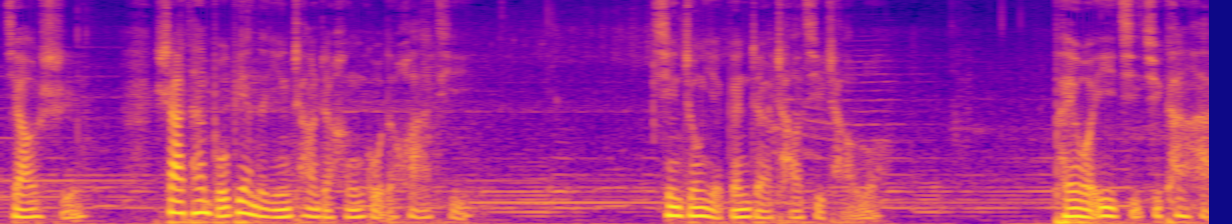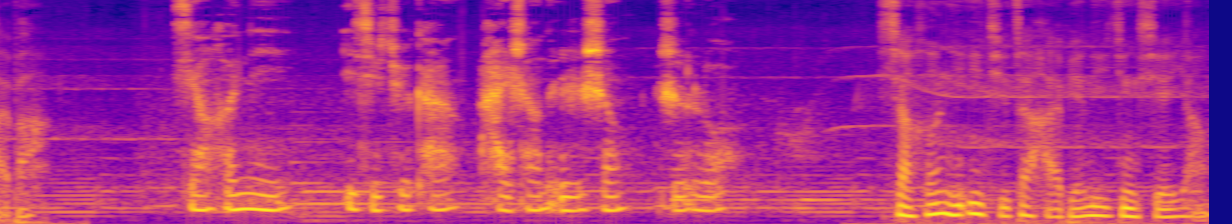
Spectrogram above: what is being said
礁石、沙滩不变地吟唱着恒古的话题，心中也跟着潮起潮落。陪我一起去看海吧，想和你。一起去看海上的日升日落。想和你一起在海边历尽斜阳，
